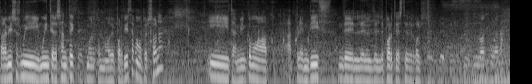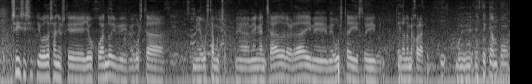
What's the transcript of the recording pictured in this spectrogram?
Para mí eso es muy, muy interesante como, deportista, como persona y también como aprendiz del, deporte este del golf. ¿Lo has jugado? Sí, sí, sí. Llevo dos años que llevo jugando y me gusta me gusta mucho. Me ha, enganchado, la verdad, y me, gusta y estoy bueno, intentando mejorar. Muy bien. ¿Este campo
